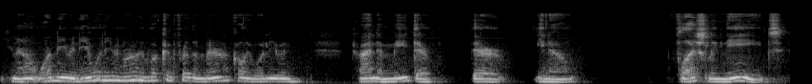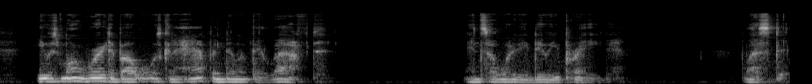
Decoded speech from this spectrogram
You know, wasn't even, he wasn't even really looking for the miracle. He wasn't even trying to meet their, their, you know, fleshly needs. He was more worried about what was going to happen to them if they left. And so what did he do? He prayed, blessed it,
